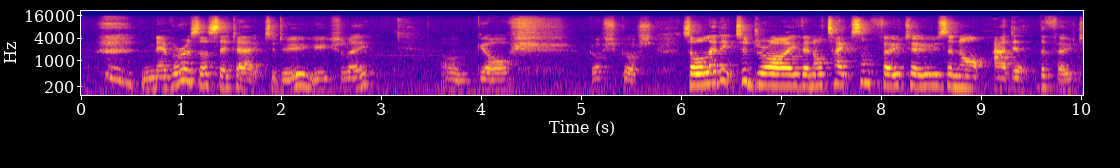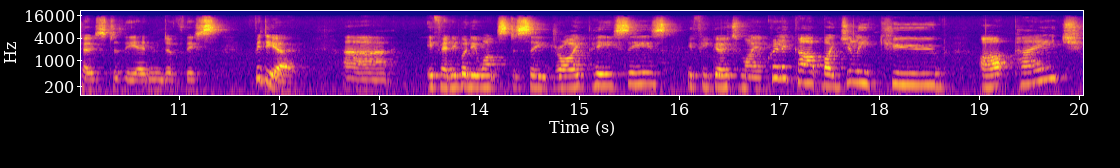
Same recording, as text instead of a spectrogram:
Never as I set out to do, usually. Oh gosh gosh gosh. So I'll let it to dry then I'll take some photos and I'll add it, the photos to the end of this video. Uh, if anybody wants to see dry pieces if you go to my acrylic art by Gilly Kube art page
